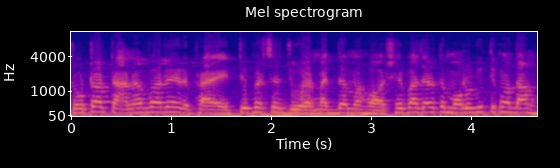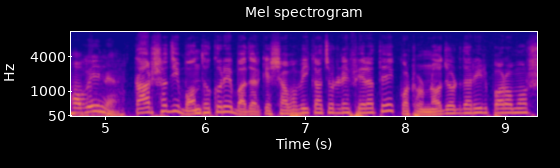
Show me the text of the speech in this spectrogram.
টোটাল টার্ন ওভারের প্রায় এইট্টি পার্সেন্ট জুয়ার মাধ্যমে হয় সেই বাজারে তো মৌলভিত্তিক কোনো দাম হবেই না। কারসাজি বন্ধ করে বাজারকে স্বাভাবিক আচরণে ফেরাতে কঠোর নজরদারির পরামর্শ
